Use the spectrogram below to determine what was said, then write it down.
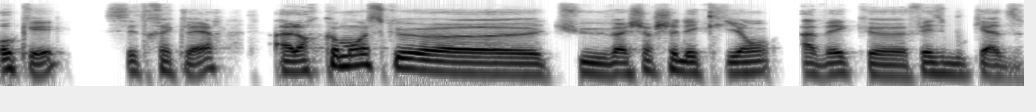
Ok, c'est très clair. Alors, comment est-ce que euh, tu vas chercher des clients avec euh, Facebook Ads?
